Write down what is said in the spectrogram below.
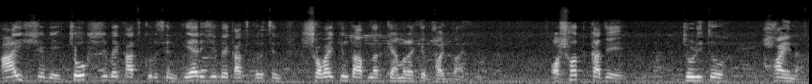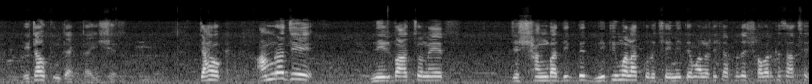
আই হিসেবে, চোখ হিসেবে কাজ করেছেন, এয়ার হিসেবে কাজ করেছেন, সবাই কিন্তু আপনার ক্যামেরাকে ভয় পায়। অসৎ কাজে জড়িত হয় না। এটাও কিন্তু একটা ইসের। যাই হোক, আমরা যে নির্বাচনের যে সাংবাদিকদের নীতিমালা করেছে, এই নীতিমালাটি কি আপনাদের সবার কাছে আছে?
